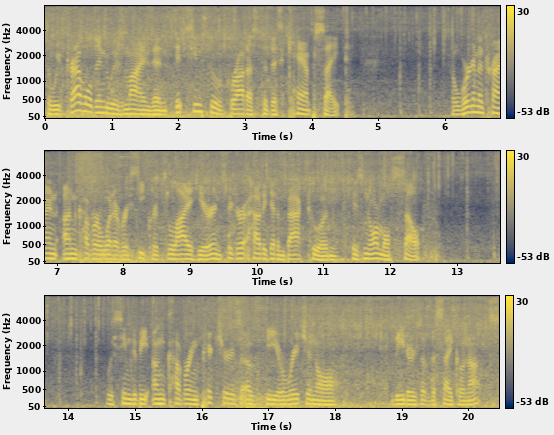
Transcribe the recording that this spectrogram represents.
So we've traveled into his mind and it seems to have brought us to this campsite. So we're gonna try and uncover whatever secrets lie here and figure out how to get him back to him, his normal self. We seem to be uncovering pictures of the original leaders of the Psychonauts.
